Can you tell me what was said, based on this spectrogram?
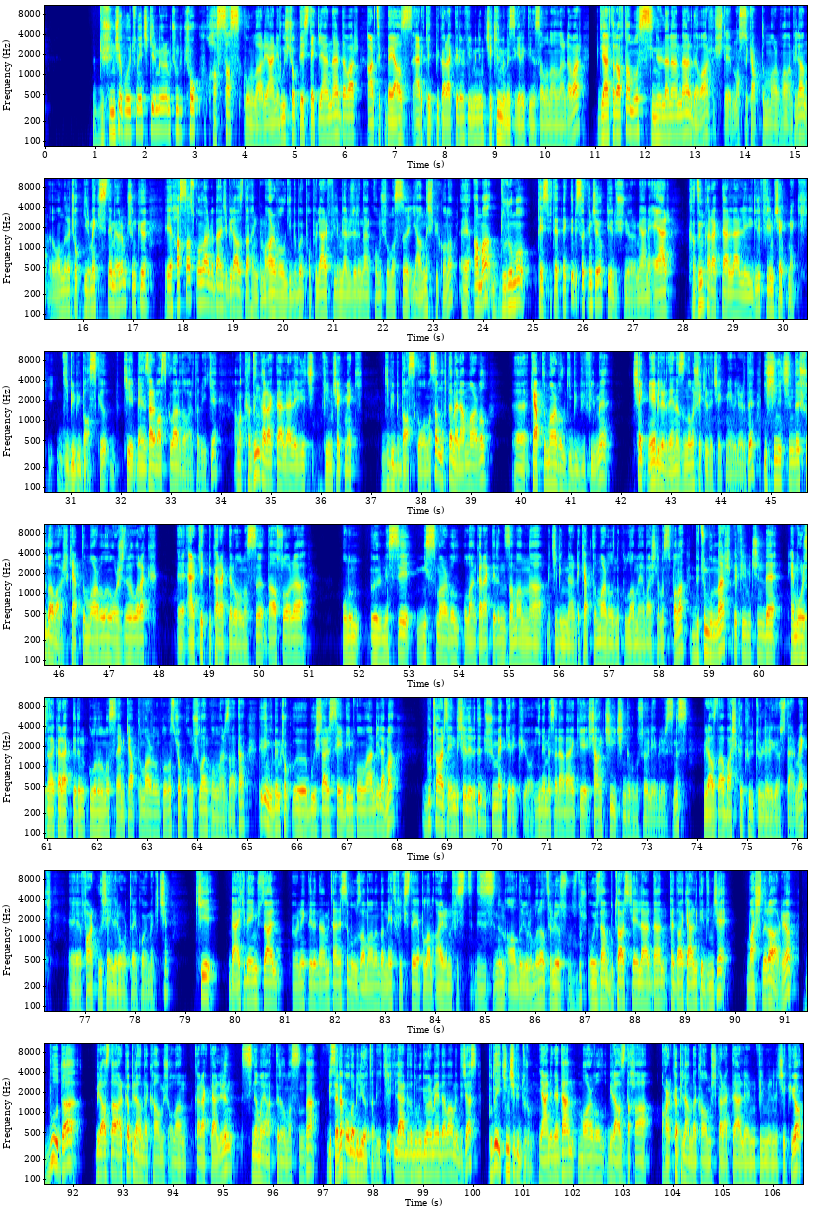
düşünce boyutuna hiç girmiyorum çünkü çok hassas konular. Yani bu işi çok destekleyenler de var. Artık beyaz erkek bir karakterin filminin çekilmemesi gerektiğini savunanlar da var. Diğer taraftan buna sinirlenenler de var. İşte nasıl yaptım var falan filan. Onlara çok girmek istemiyorum çünkü e, hassas konular ve bence biraz da hani Marvel gibi böyle popüler filmler üzerinden konuşulması yanlış bir konu. E, ama durumu tespit etmekte bir sakınca yok diye düşünüyorum. Yani eğer kadın karakterlerle ilgili film çekmek gibi bir baskı ki benzer baskılar da var tabii ki. Ama kadın karakterlerle ilgili film çekmek gibi bir baskı olmasa muhtemelen Marvel e, Captain Marvel gibi bir filmi çekmeyebilirdi. En azından o şekilde çekmeyebilirdi. İşin içinde şu da var. Captain Marvel'ın orijinal olarak e, erkek bir karakter olması. Daha sonra onun ölmesi Miss Marvel olan karakterin zamanla 2000'lerde Captain Marvel'ını kullanmaya başlaması falan. Bütün bunlar ve film içinde hem orijinal karakterin kullanılması hem Captain Marvel'ın kullanılması çok konuşulan konular zaten. Dediğim gibi benim çok e, bu işler sevdiğim konular değil ama bu tarz endişeleri de düşünmek gerekiyor. Yine mesela belki Shang-Chi için de bunu söyleyebilirsiniz. Biraz daha başka kültürleri göstermek e, farklı şeyleri ortaya koymak için. Ki belki de en güzel örneklerinden bir tanesi bu. Zamanında Netflix'te yapılan Iron Fist dizisinin aldığı yorumları hatırlıyorsunuzdur. O yüzden bu tarz şeylerden fedakarlık edince başları ağrıyor. Bu da biraz daha arka planda kalmış olan karakterlerin sinemaya aktarılmasında bir sebep olabiliyor tabii ki. İleride de bunu görmeye devam edeceğiz. Bu da ikinci bir durum. Yani neden Marvel biraz daha arka planda kalmış karakterlerin filmlerini çekiyor?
